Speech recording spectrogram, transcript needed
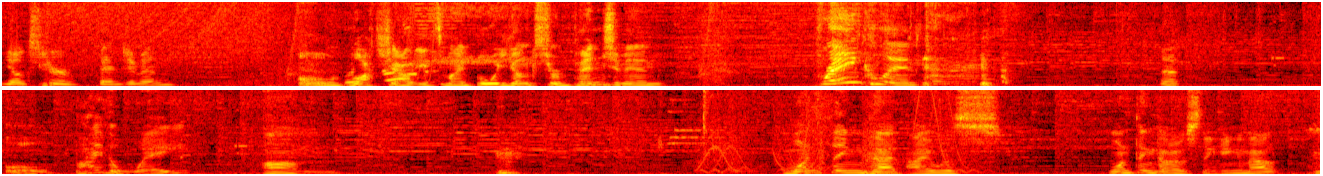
Youngster Benjamin? Oh, watch out! It's my boy, youngster Benjamin. Franklin. Oh, by the way, um, one thing that I was, one thing that I was thinking about.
